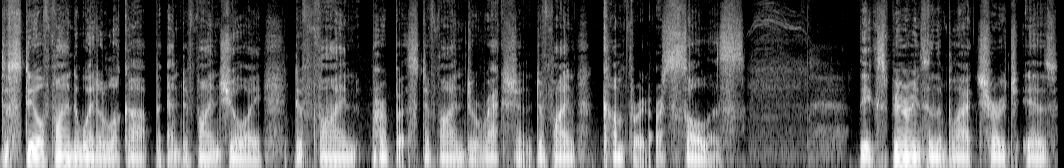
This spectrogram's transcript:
to still find a way to look up and to find joy, to find purpose, to find direction, to find comfort or solace. The experience in the black church is,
